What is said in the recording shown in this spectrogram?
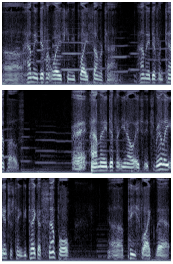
Uh, how many different ways can you play Summertime? How many different tempos? Right. how many different you know it's it's really interesting if you take a simple uh, piece like that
